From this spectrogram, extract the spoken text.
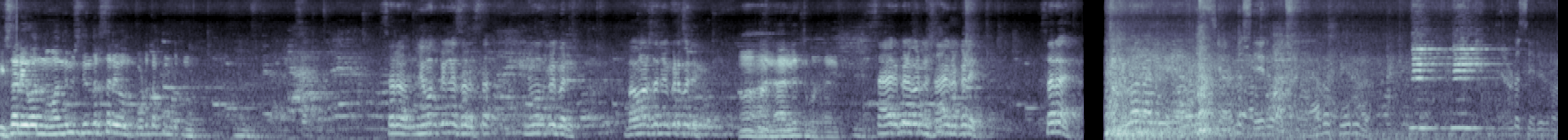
ಈಗ ಸರ್ ಒಂದು ಒಂದು ನಿಮಿಷ ನಿಂದ್ರೆ ಸರ್ ಇವತ್ತು ಫೋಟೋ ತಗೊಂಡ್ಬಿಡ್ತೀನಿ ಸರ್ ನಿಮ್ಮ ಕಡೆ ಸರ್ ಸರ್ ನೀವೊಂದು ಕಡೆ ಬರ್ರಿ. ಭಗವಾನ್ ಸರ್ ನಿಮ್ಮ ಕಡೆ ಬರ್ರಿ. ಹಾಂ ಹಾಂ ಅಲ್ಲಿ ನಿಂತು ಬಿಡ್ತೀನಿ ಸಾವಿರ ಕಡೆ ಬರ್ರಿ ಸಾವಿರ ಕಡೆ. ಸರ್ ಎರಡು ಸೇರಿ ಎರಡು ಸೇರಿದ್ರು ಎರಡು ಸೇರಿದ್ರು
